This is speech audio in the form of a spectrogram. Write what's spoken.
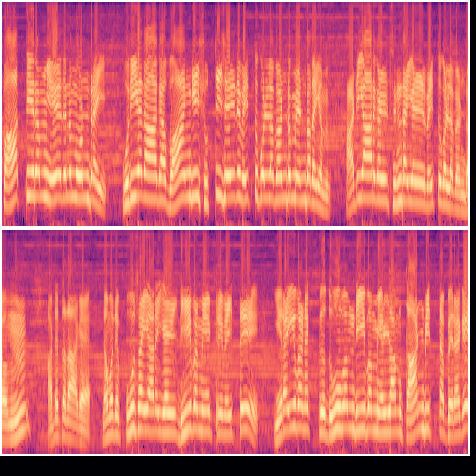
பாத்திரம் ஏதேனும் ஒன்றை புதியதாக வாங்கி சுத்தி செய்து வைத்து கொள்ள வேண்டும் என்பதையும் அடியார்கள் சிந்தையில் வைத்து கொள்ள வேண்டும். அடுத்ததாக நமது பூசை அறையில் தீபமேற்றி வைத்து இறைவனுக்கு தூபம் தீபம் எல்லாம் காண்பித்த பிறகு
